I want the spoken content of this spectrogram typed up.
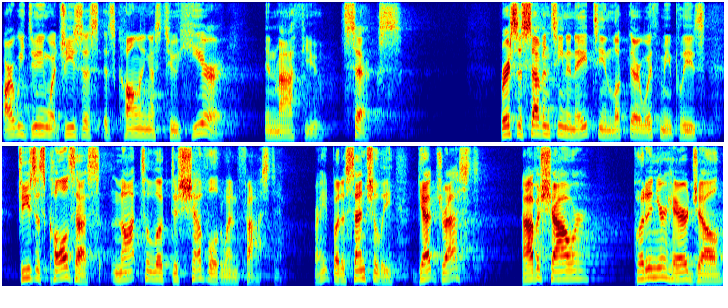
Are we doing what Jesus is calling us to here in Matthew 6? Verses 17 and 18, look there with me, please. Jesus calls us not to look disheveled when fasting, right? But essentially, get dressed, have a shower, put in your hair gel,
